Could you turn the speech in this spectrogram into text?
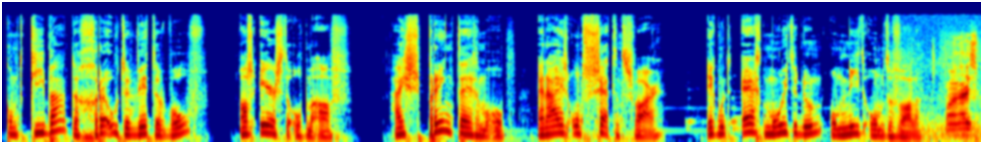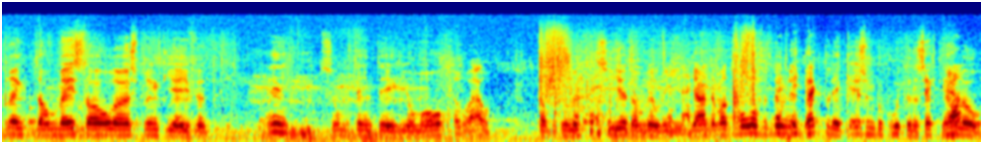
komt Kiba, de grote witte wolf, als eerste op me af. Hij springt tegen me op en hij is ontzettend zwaar. Ik moet echt moeite doen om niet om te vallen. Maar hij springt dan meestal, eh, springt hij even... Hey, zo meteen tegen je omhoog. Oh, wauw. Dat bedoel ik, zie je, dan wil hij... Ja, de- wat wolven doen in het bekklikken is hem begroeten. Dan zegt hij Ja? hallo.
